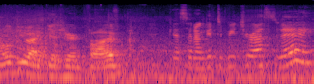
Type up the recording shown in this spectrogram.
told you I'd get here in five. Guess I don't get to beat your ass today.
